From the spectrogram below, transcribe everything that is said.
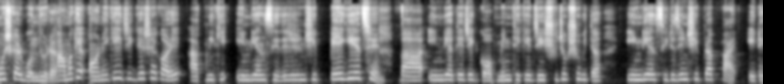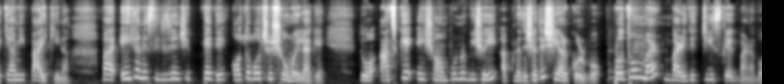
নমস্কার বন্ধুরা। আমাকে অনেকেই জিজ্ঞাসা করে, আপনি কি ইন্ডিয়ান সিটিজেনশিপ পেয়ে গিয়েছেন? বা ইন্ডিয়াতে যে গভর্নমেন্ট থেকে যে সুযোগ সুবিধা ইন্ডিয়ান সিটিজেনশিপরা পায়, এটা কি আমি পাই কিনা? বা এইখানে সিটিজেনশিপ পেতে কত বছর সময় লাগে? তো আজকে এই সম্পূর্ণ বিষয়ই আপনাদের সাথে শেয়ার করব। প্রথমবার বাড়িতে চিজ কেক বানাবো।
